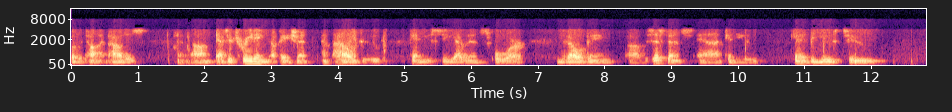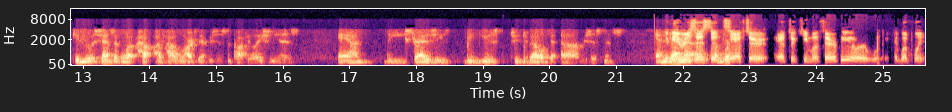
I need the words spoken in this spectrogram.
over time? How does, um, as you're treating a patient, how do can you see evidence for developing uh, resistance, and can you can it be used to give you a sense of what how, of how large that resistant population is, and the strategies being used to develop that uh, resistance. And you mean resistance uh, after after chemotherapy, or at what point?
